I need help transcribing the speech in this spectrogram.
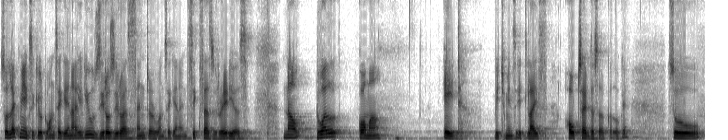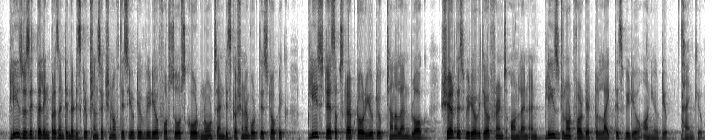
so let me execute once again. I'll give 0, 0 as center once again and 6 as radius. Now 12 comma 8 which means it lies outside the circle okay? So please visit the link present in the description section of this youtube video for source code notes and discussion about this topic. Please stay subscribed to our youtube channel and blog. Share this video with your friends online and please do not forget to like this video on youtube. Thank you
